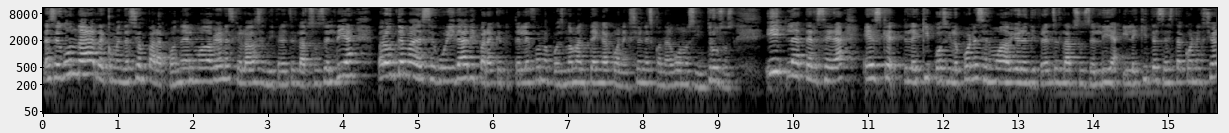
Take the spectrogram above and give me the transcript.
La segunda recomendación para poner el modo avión es que lo hagas en diferentes lapsos del día para un tema de seguridad y para que tu teléfono pues no mantenga conexiones con algunos intrusos. Y la tercera es que el equipo, si lo pones en modo avión en diferentes lapsos del día y le quites esta conexión,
